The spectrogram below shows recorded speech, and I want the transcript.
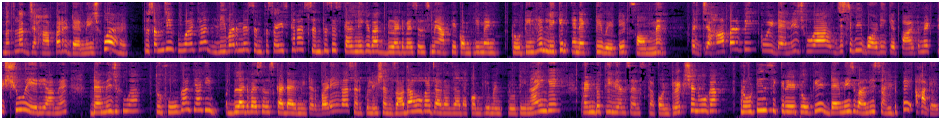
मतलब जहाँ पर डैमेज हुआ है तो समझे हुआ क्या? लीवर ने सिंथेसाइज करा। सिंथेसिस करने के बाद ब्लड वेसल्स में आपके कॉम्प्लीमेंट प्रोटीन है, लेकिन इनएक्टिवेटेड फॉर्म में। फिर जहाँ पर भी कोई डैमेज हुआ, जिस भी बॉडी के पार्ट में टिश्यू एरिया में डैमेज हुआ तो होगा क्या कि ब्लड वेसल्स का डायमीटर बढ़ेगा सर्कुलेशन ज़्यादा होगा, ज़्यादा ज़्यादा कॉम्प्लीमेंट प्रोटीन आएँगे एंडोथीलियल सेल्स का कॉन्ट्रेक्शन होगा प्रोटीन सिक्रेट होके डैमेज वाली साइड पे आ गए।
